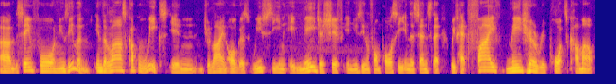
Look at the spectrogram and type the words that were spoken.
Um, the same for New Zealand. In the last couple of weeks, in July and August, we've seen a major shift in New Zealand foreign policy in the sense that we've had five major reports come out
